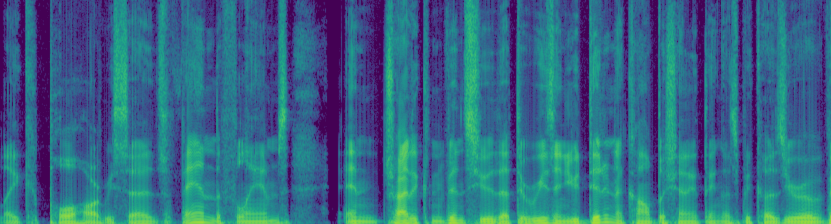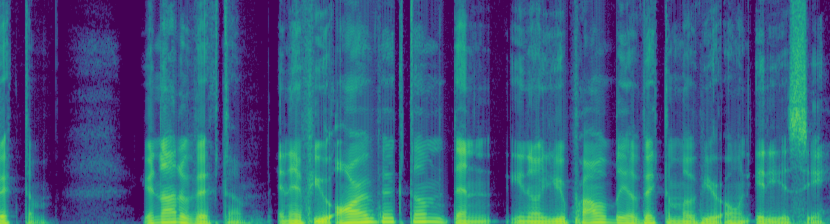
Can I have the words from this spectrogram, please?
like Paul Harvey says, fan the flames and try to convince you that the reason you didn't accomplish anything is because you're a victim. You're not a victim. And if you are a victim, then you know you're probably a victim of your own idiocy.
